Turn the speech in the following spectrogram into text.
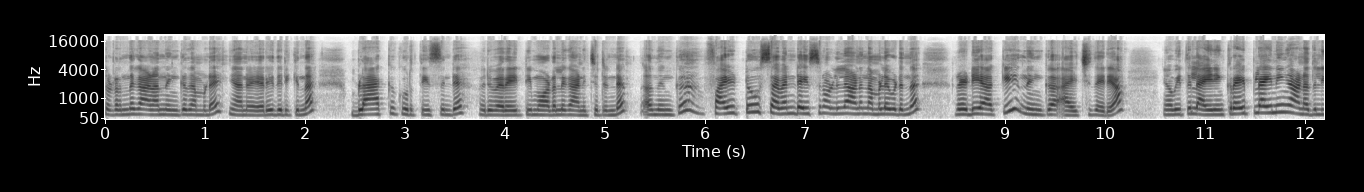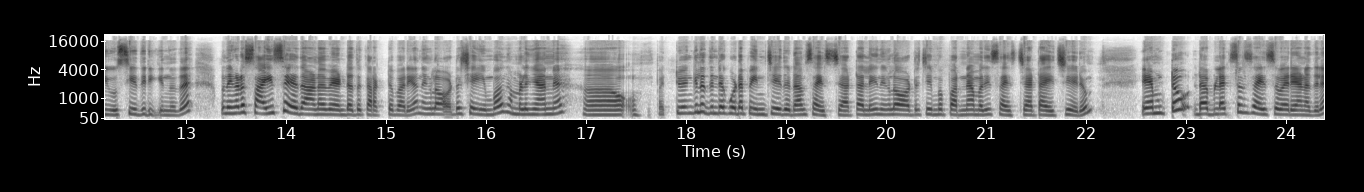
തുടർന്ന് കാണാൻ നിങ്ങൾക്ക് നമ്മുടെ ഞാൻ വെയർ ചെയ്തിരിക്കുന്ന ബ്ലാക്ക് കുർത്തീസിന്റെ ഒരു വെറൈറ്റി മോഡൽ കാണിച്ചിട്ടുണ്ട്. അത് നിങ്ങൾക്ക് ഫൈവ് ടു സെവൻ ഡേയ്സിനുള്ളിലാണ് നമ്മൾ ഇവിടുന്ന് റെഡിയാക്കി നിങ്ങൾക്ക് അയച്ചു തരിക. വിത്ത് ലൈനിങ് ക്രേപ്പ് ലൈനിങ് ആണ് അതിൽ യൂസ് ചെയ്തിരിക്കുന്നത്. അപ്പോൾ നിങ്ങളുടെ സൈസ് ഏതാണ് വേണ്ടത് കറക്റ്റ് പറയാം. നിങ്ങൾ ഓർഡർ ചെയ്യുമ്പോൾ നമ്മൾ ഞാൻ പറ്റുമെങ്കിൽ ഇതിന്റെ കൂടെ പിൻ ചെയ്തിടാം സൈസ് ചാർട്ട് അല്ലെങ്കിൽ നിങ്ങൾ ഓർഡർ ചെയ്യുമ്പോൾ പറഞ്ഞാൽ മതി സൈസ് ചാർട്ട് അയച്ചു തരും M to double XL size വരെയാണ് അതിൽ.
